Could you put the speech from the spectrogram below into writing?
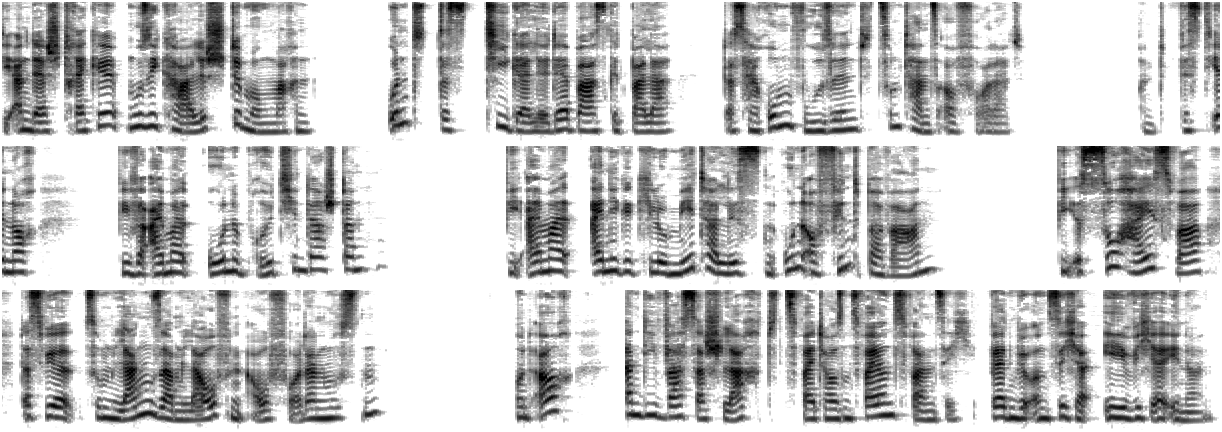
die an der Strecke musikalisch Stimmung machen, und das Tigerle der Basketballer, das herumwuselnd zum Tanz auffordert. Und wisst ihr noch, wie wir einmal ohne Brötchen dastanden? Wie einmal einige Kilometerlisten unauffindbar waren? Wie es so heiß war, dass wir zum langsam Laufen auffordern mussten? Und auch an die Wasserschlacht 2022 werden wir uns sicher ewig erinnern.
